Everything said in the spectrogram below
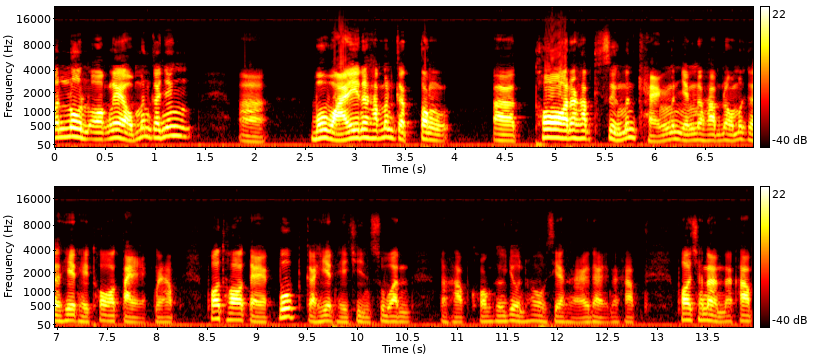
มันล่นออกแล้ว มันก็ยังบ่ไหวนะครับ มันก็ต้องอท่อนะครับ ซึ่งมันแข็งมันยังนะครับเนาะมันเกิดเหตุให้ท่อแตกนะครับ อท่อแตกปุ๊บก็เฮ็ดให้ชิ้นส่วนนะครับของเครื่องยนต์เฮาเสียหายได้นะครับ เพราะฉะนั้นนะครับ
